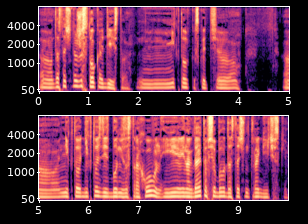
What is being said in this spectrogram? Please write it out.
э, достаточно жестокое действие. Никто, так сказать, э, э, никто, никто здесь был не застрахован, и иногда это все было достаточно трагически.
